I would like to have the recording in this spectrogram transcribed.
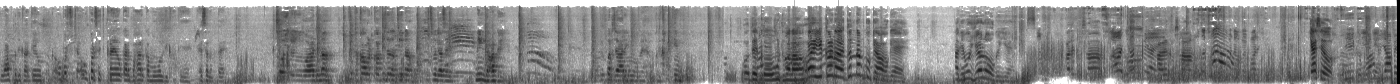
तो आपको दिखाते हैं ऊपर का, ऊपर से ऊपर से खड़े होकर बाहर का माहौल दिखाते हैं, ऐसा लगता है। सोच रही हूँ आज ना, क्योंकि थकावट काफ़ी ज़्यादा थी ना, इस वजह से नींद आ गई। ऊपर जा रही हूँ मैं, आपको दिखाती हूँ। ओ देखो, ऊँट वाला, ओए, ये है गंदम को क्या हो गया है? आगे वो येलो हो गई है। है कैसे हो? ठीक है यहाँ पे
